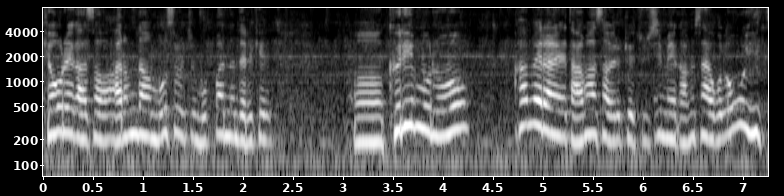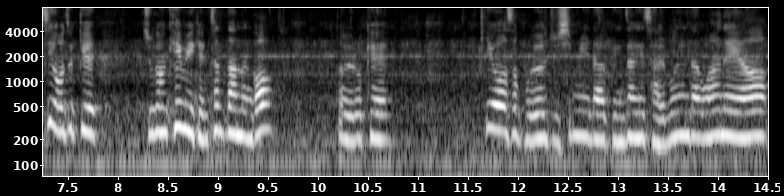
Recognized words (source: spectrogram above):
겨울에 가서 아름다운 모습을 좀 못 봤는데 이렇게 어, 그림으로 카메라에 담아서 이렇게 주심에 감사하고 오 있지 어저께 주간 캠이 괜찮다는 거 또 이렇게 끼워서 보여주십니다. 굉장히 잘 보인다고 하네요.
